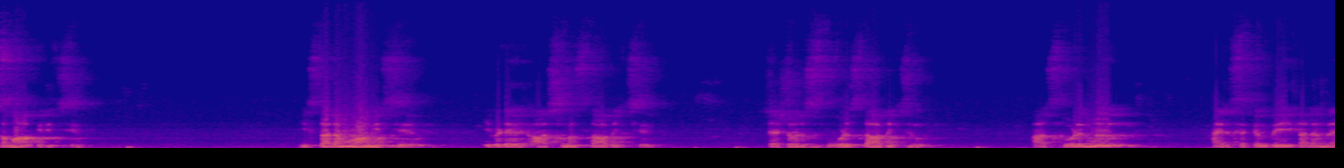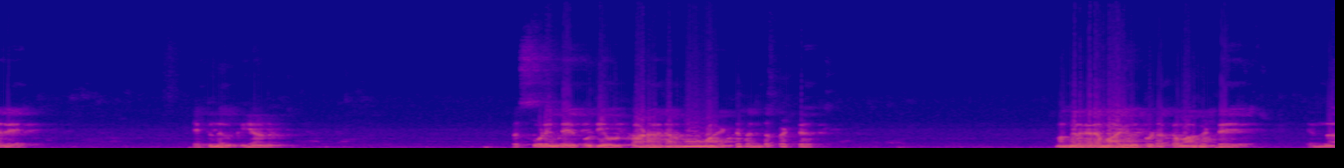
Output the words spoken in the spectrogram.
സമാഹരിച്ച് ഈ സ്ഥലം വാങ്ങിച്ച് ഇവിടെ ആശ്രമം സ്ഥാപിച്ച് ശേഷം ഒരു സ്കൂൾ സ്ഥാപിച്ചു. ആ സ്കൂളിൽ നിന്ന് ഹയർ സെക്കൻഡറി തലം വരെ എത്തി നിൽക്കുകയാണ്. ഇപ്പൊ സ്കൂളിന്റെ പുതിയ ഉദ്ഘാടന കർമ്മവുമായിട്ട് ബന്ധപ്പെട്ട് മംഗളകരമായൊരു തുടക്കമാകട്ടെ എന്ന്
